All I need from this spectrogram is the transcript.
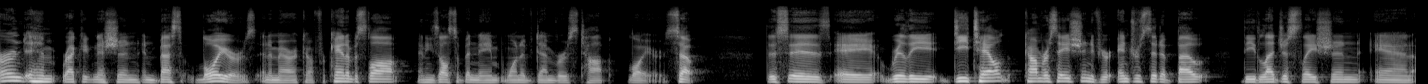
earned him recognition in Best Lawyers in America for cannabis law, and he's also been named one of Denver's top lawyers. So, this is a really detailed conversation. If you're interested about the legislation and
